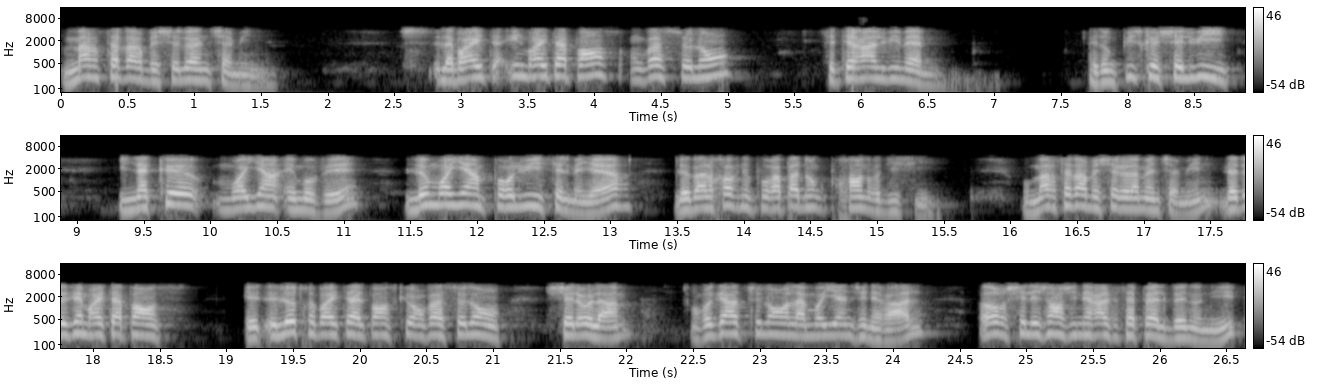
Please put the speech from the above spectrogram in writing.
Mar Savar Shamin. Une Braïta pense, on va selon ses terrains lui-même. Et donc, puisque chez lui, il n'a que moyen et mauvais, le moyen pour lui, c'est le meilleur, le Balchov ne pourra pas donc prendre d'ici. Ou Mar Savar Shamin. La deuxième Braïta pense, et l'autre Braïta, elle pense qu'on va selon chez l'Olam, on regarde selon la moyenne générale. Or, chez les gens en général, ça s'appelle Benonite.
